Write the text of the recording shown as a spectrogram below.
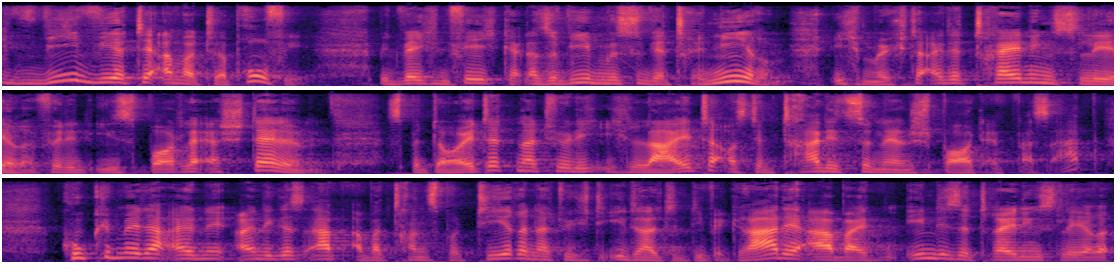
Wie wird der Amateur Profi? Mit welchen Fähigkeiten? Also wie müssen wir trainieren? Ich möchte eine Trainingslehre für den E-Sportler erstellen. Das bedeutet natürlich, ich leite aus dem traditionellen Sport etwas ab, gucke mir da einiges ab, aber transportiere natürlich die Inhalte, die wir gerade erarbeiten, in diese Trainingslehre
